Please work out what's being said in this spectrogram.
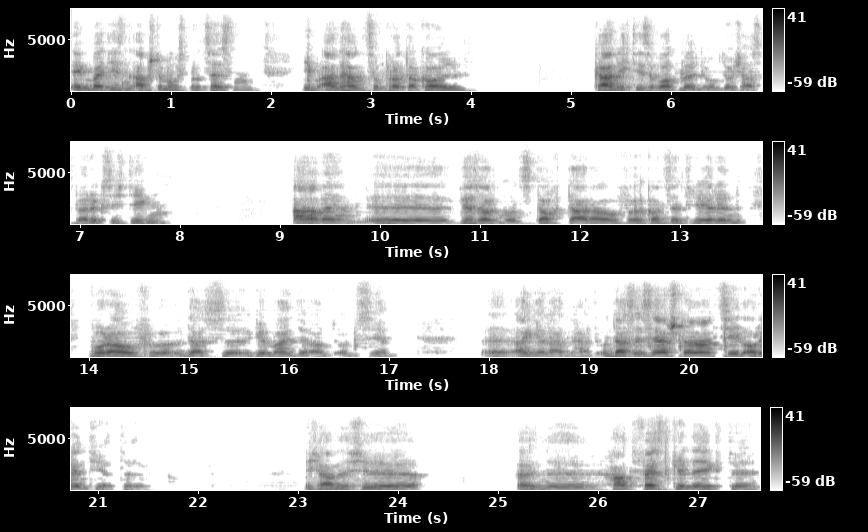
eben bei diesen Abstimmungsprozessen, im Anhang zum Protokoll, kann ich diese Wortmeldung durchaus berücksichtigen. Aber äh, wir sollten uns doch darauf äh, konzentrieren, worauf äh, das äh, Gemeindeamt uns äh, eingeladen hat. Und das ist sehr stark zielorientiert. Ich habe hier eine hart festgelegte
